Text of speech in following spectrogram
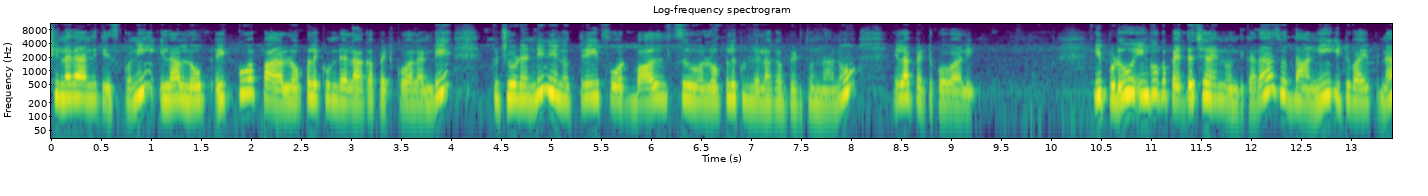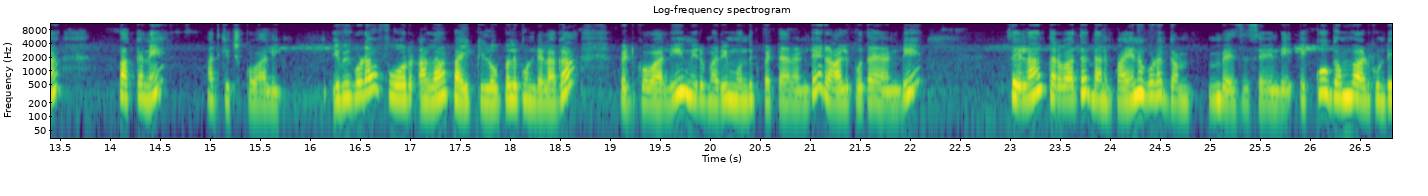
చిన్నదాన్ని తీసుకొని ఇలా లోప ఎక్కువ లోపలికి ఉండేలాగా పెట్టుకోవాలండి. చూడండి నేను త్రీ ఫోర్ బాల్స్ లోపలికి ఉండేలాగా పెడుతున్నాను. ఇలా పెట్టుకోవాలి. ఇప్పుడు ఇంకొక పెద్ద చైన్ ఉంది కదా సో దాన్ని ఇటువైపున పక్కనే అతికించుకోవాలి. ఇవి కూడా ఫోర్ అలా పైకి లోపలికి ఉండేలాగా పెట్టుకోవాలి. మీరు మరీ ముందుకు పెట్టారంటే రాలిపోతాయండి. సో ఇలా తర్వాత దానిపైన కూడా గమ్ వేసేసేయండి. ఎక్కువ గమ్ వాడుకుంటే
